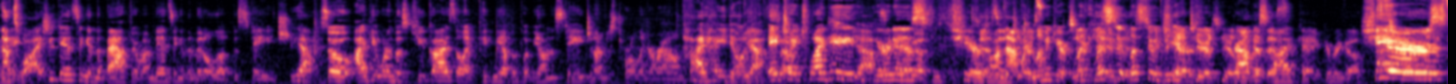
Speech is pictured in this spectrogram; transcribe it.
dancing? that's why. She's dancing in the bathroom. I'm dancing in the middle of the stage. Yeah. So I get one of those cute guys that like pick me up and put me on the stage, and I'm just twirling around. Hi, how you doing? Yeah, H so- H Y D. Yeah, Here so it there you is. go. Cheers on so that cheers. one. Let me get. Let, let's do. Let's do a cheers. Cheers. Here. Grab let me get this guy. Okay, here we go. Cheers.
